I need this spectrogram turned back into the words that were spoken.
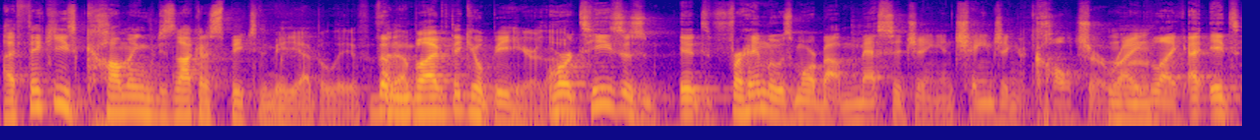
I think he's coming, but he's not going to speak to the media, I believe. The- but, but I think he'll be here, though. Hortiz is it, for him. It was more about messaging and changing a culture, right? Mm-hmm. Like it's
